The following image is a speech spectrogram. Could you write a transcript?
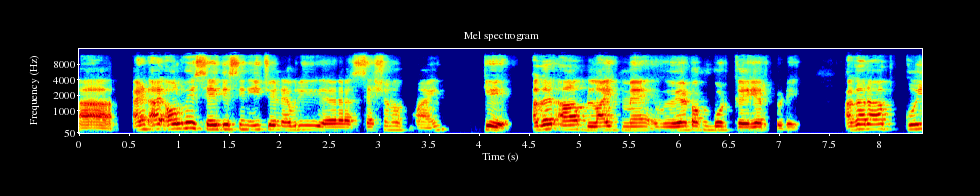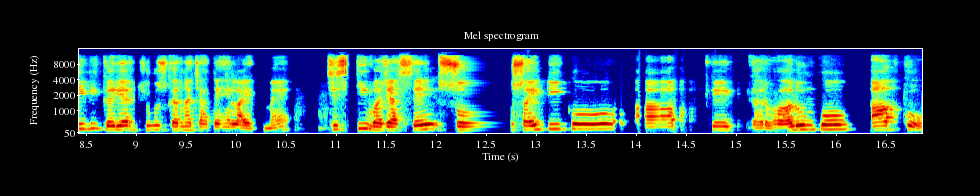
and I always say this in each and every session of mind कि अगर आप लाइफ में we are talking about career today अगर आप कोई भी करियर चूज़ करना चाहते हैं लाइफ में, जिसकी वजह से सोसाइटी को, आपके घर वालों को, आपको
